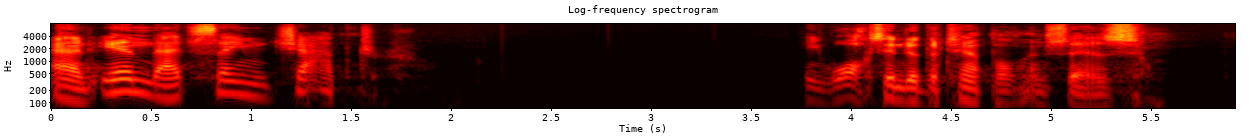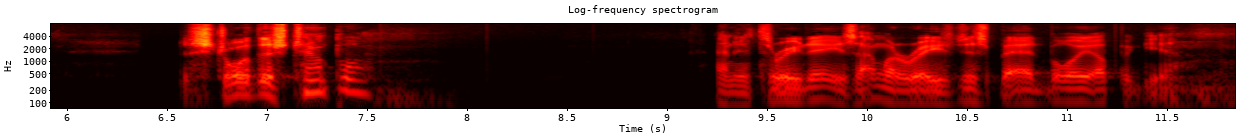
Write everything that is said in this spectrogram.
And in that same chapter, he walks into the temple and says, Destroy this temple, and in three days, I'm going to raise this bad boy up again.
